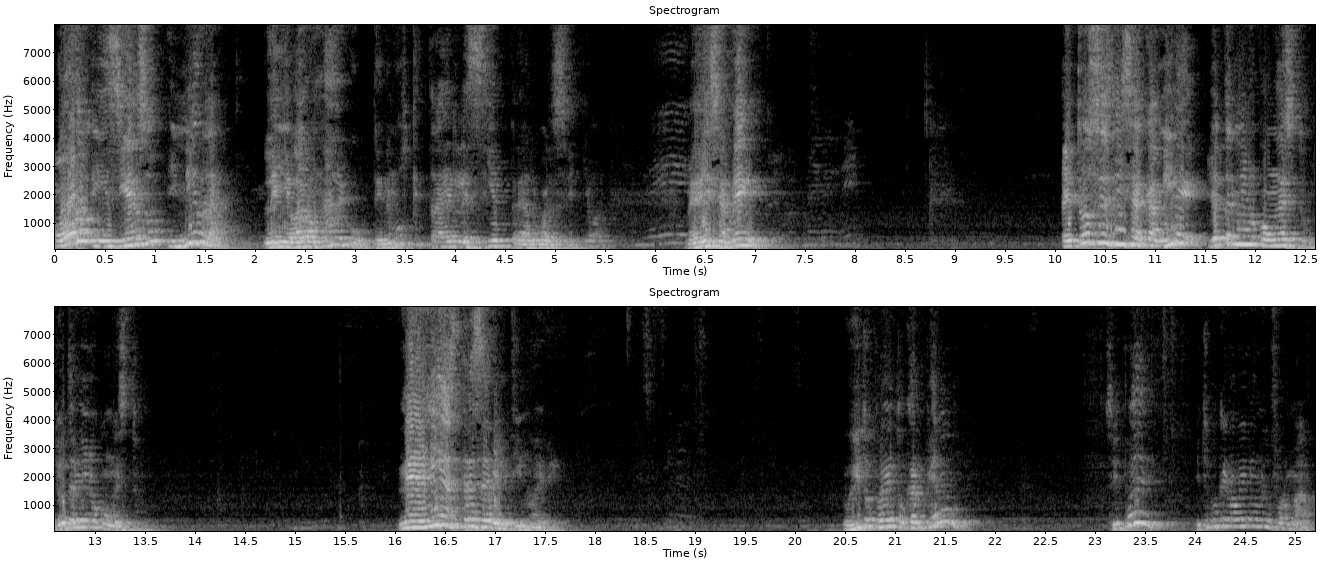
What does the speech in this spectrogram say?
Oro, incienso y mirra. Le llevaron algo. Tenemos que traerle siempre algo al Señor. Me dice amén. Entonces dice acá, mire, yo termino con esto, yo termino con esto. Nehemías 13:29. ¿Huguito puede tocar piano? Sí puede. ¿Y tú por qué no viene informado?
